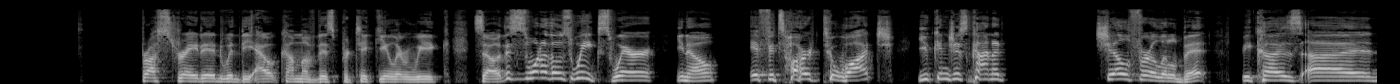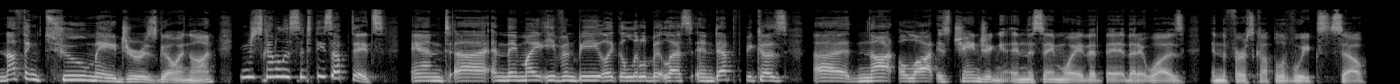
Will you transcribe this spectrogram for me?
frustrated with the outcome of this particular week. So this is one of those weeks where, you know, if it's hard to watch, you can just kind of chill for a little bit because uh, nothing too major is going on. You can just kind of listen to these updates, and uh, and they might even be like a little bit less in depth because uh, not a lot is changing in the same way that they, that it was in the first couple of weeks. So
